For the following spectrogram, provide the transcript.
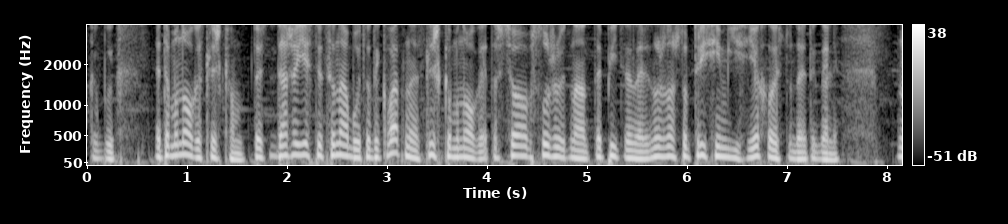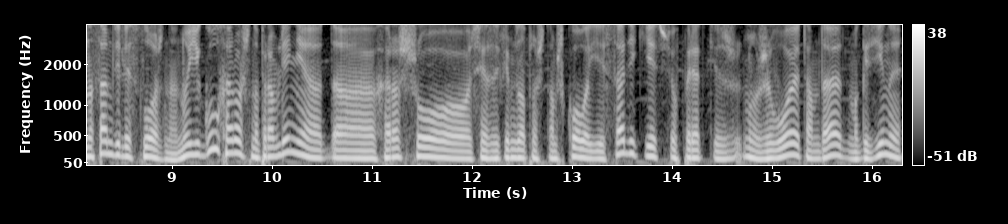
как бы, это много слишком. То есть, даже если цена будет адекватная, слишком много. Это все обслуживать надо, топить и так далее. Нужно, чтобы три семьи съехалось туда и так далее. На самом деле сложно. Но ЕГУЛ хорошее направление, да, хорошо себя зарекомендовал, потому что там школа есть, садик есть, все в порядке, ну, живое там, да, магазины.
